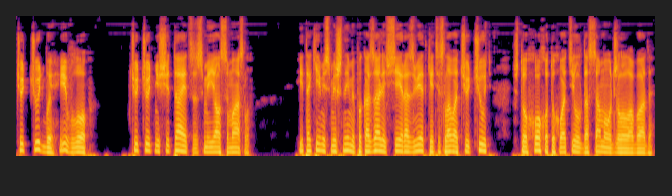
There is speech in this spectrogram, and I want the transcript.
«Чуть-чуть бы и в лоб». «Чуть-чуть не считается», — засмеялся Маслов. И такими смешными показались всей разведке эти слова «чуть-чуть», что хохот ухватил до самого Джалалабада.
